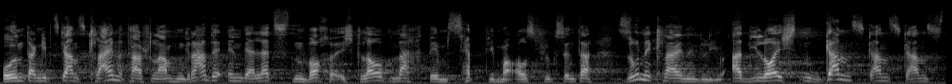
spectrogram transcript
Und dann gibt es ganz kleine Taschenlampen, gerade in der letzten Woche, ich glaube nach dem Septima-Ausflug sind da so eine kleine geblieben. Ah, die leuchten ganz, ganz, ganz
